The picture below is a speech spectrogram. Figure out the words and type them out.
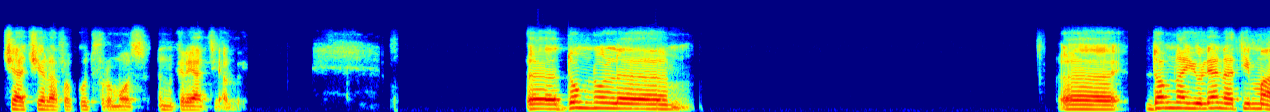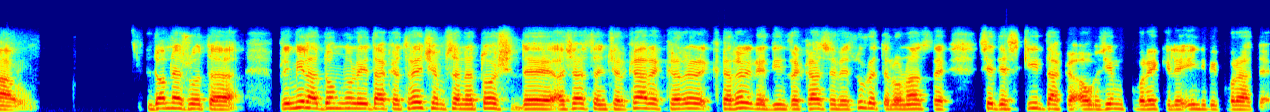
ceea ce El a făcut frumos în creația Lui. Ă, domnul doamna Iuliana Timaru Doamne ajută, primirea Domnului, dacă trecem sănătoși de această încercare, cărările dintre casele sufletelor noastre se deschid dacă auzim cu urechile inimii curate.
